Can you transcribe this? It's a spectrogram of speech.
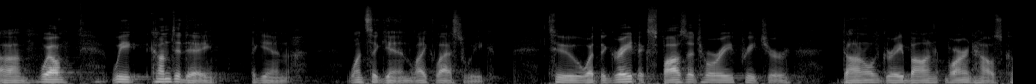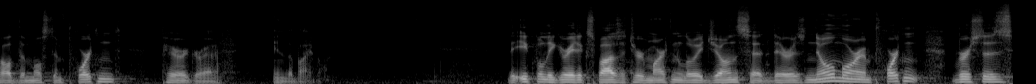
Um, well, we come today, again, once again, like last week, to what the great expository preacher Donald Grey Barnhouse called the most important paragraph in the Bible. The equally great expositor Martyn Lloyd-Jones said, There is no more important verses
